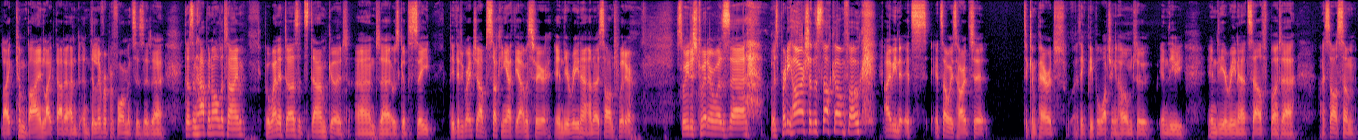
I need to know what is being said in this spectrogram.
like combine like that and, and deliver performances. It uh, doesn't happen all the time, but when it does, it's damn good. And uh, it was good to see. They did a great job sucking out the atmosphere in the arena. And I saw on Twitter, Swedish Twitter was uh, was pretty harsh on the Stockholm folk. I mean, it's it's always hard to to compare it. I think people watching at home to in the in the arena itself, but uh, I saw some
